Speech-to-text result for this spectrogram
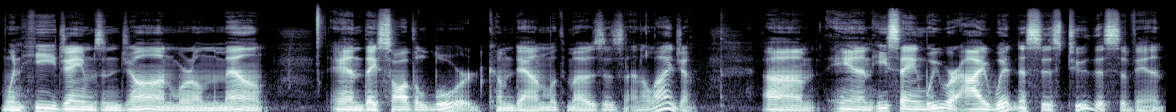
when he, James, and John were on the Mount and they saw the Lord come down with Moses and Elijah. Um, and he's saying we were eyewitnesses to this event.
